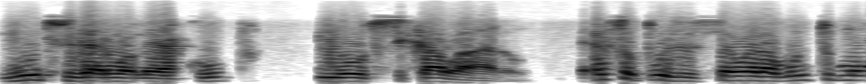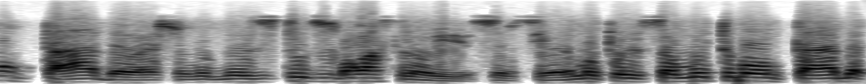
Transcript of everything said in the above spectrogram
muitos fizeram uma meia culpa e outros se calaram. Essa oposição era muito montada, eu acho, meus estudos mostram isso. Assim, era uma oposição muito montada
